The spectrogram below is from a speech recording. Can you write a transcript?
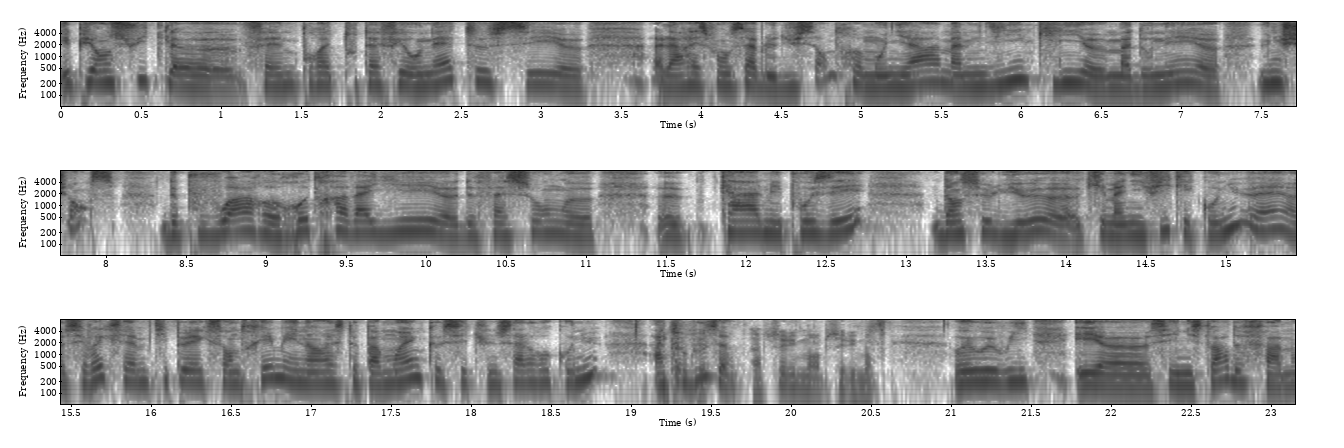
Et puis ensuite, fin, pour être tout à fait honnête, c'est euh, la responsable du centre, Monia Mamdi, qui m'a donné une chance de pouvoir retravailler de façon calme et posée dans ce lieu qui est magnifique et connu. Hein. C'est vrai que c'est un petit peu excentré, mais il n'en reste pas moins que c'est une salle reconnue à. Toulouse. Absolument, absolument. Oui, oui, oui. Et c'est une histoire de femme,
